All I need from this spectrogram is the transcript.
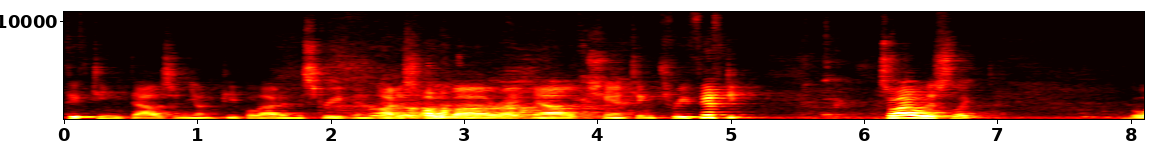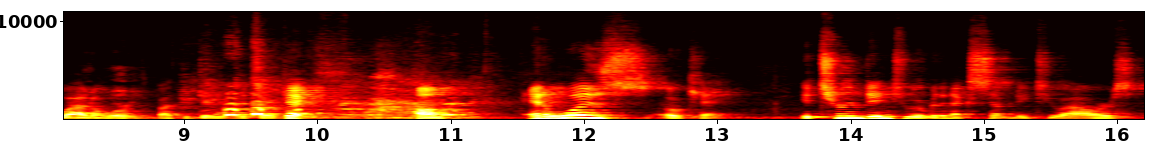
15,000 young people out in the street in Addis Ababa right now chanting 350. So I was like, wow, don't worry about the date. It's okay. Um, and it was okay. It turned into, over the next 72 hours,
